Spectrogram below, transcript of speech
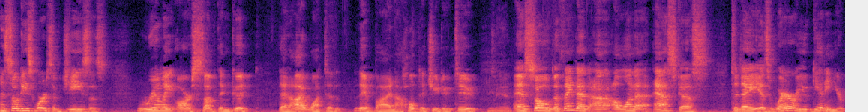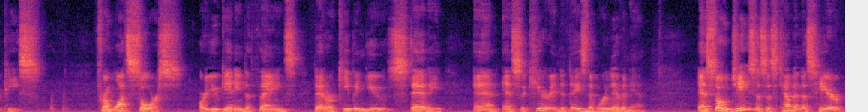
And so these words of jesus really are something good that i want to live by and i hope that you do too. Amen. and so the thing that i, I want to ask us today is where are you getting your peace? From what source are you getting the things that are keeping you steady and, and secure in the days that we're living in. And so Jesus is telling us here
